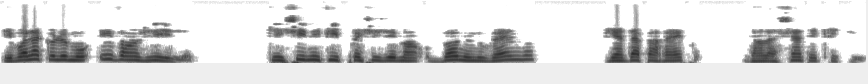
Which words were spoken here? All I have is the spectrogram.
Et voilà que le mot évangile, qui signifie précisément bonne nouvelle, vient d'apparaître dans la Sainte Écriture.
